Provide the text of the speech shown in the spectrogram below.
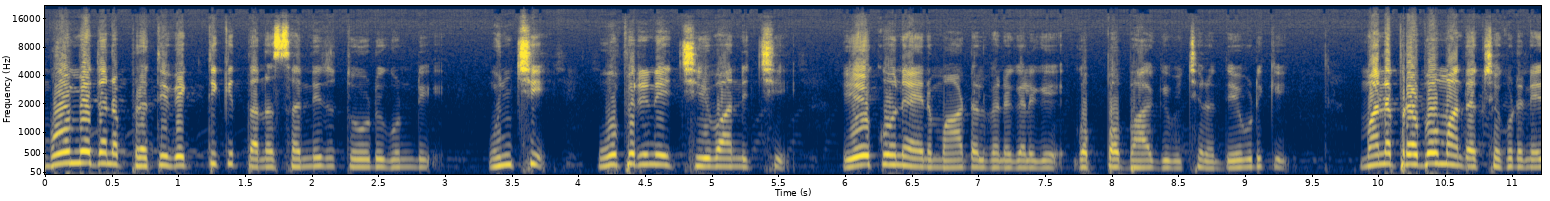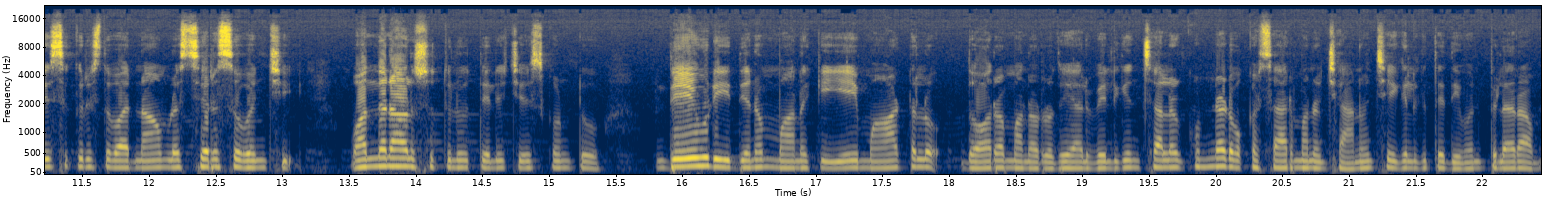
భూమి మీద ప్రతి వ్యక్తికి తన సన్నిధి తోడుగుండి ఉంచి ఊపిరిని జీవాన్నిచ్చి ఏకోని ఆయన మాటలు వినగలిగే గొప్ప భాగ్యం ఇచ్చిన దేవుడికి మన ప్రభు మా రక్షకుడు యేసుక్రీస్తు వారి నామంలో శిరస్సు వంచి వందనాలు శుతులు తెలియచేసుకుంటూ దేవుడు ఈ దినం మనకి ఏ మాటలు ద్వారా మన హృదయాలు వెలిగించాలనుకుంటున్నాడు ఒకసారి మనం ధ్యానం చేయగలిగితే దేవుని పిల్లరాం.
